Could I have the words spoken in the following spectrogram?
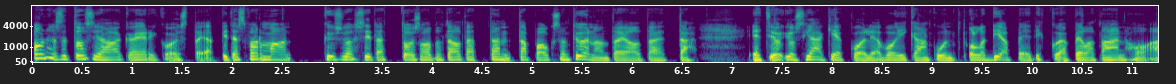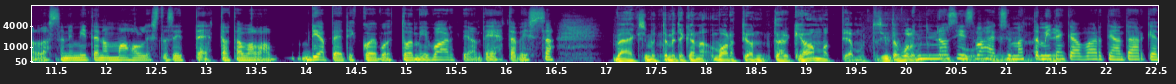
onhan se tosiaan aika erikoista ja pitäisi varmaan kysyä sitä toisaalta tältä tämän tapauksen työnantajalta, että, että jos jääkiekkoilija voi ikään kuin olla diabeetikko ja pelata NHL, niin miten on mahdollista sitten, että tavallaan diabeetikko ei voi toimia vartijan tehtävissä väheksymättä mitenkään vartijan tärkeä ammattia, mutta siitä huolimatta... No siis väheksymättä niin, mitenkään niin. vartijan tärkeää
